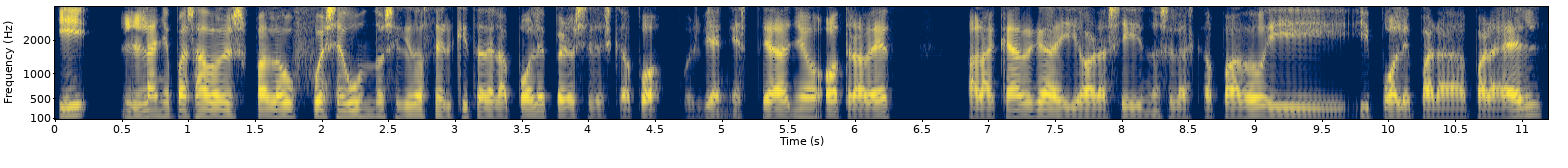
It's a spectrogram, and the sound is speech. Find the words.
Y el año pasado el Spallow fue segundo, se quedó cerquita de la pole, pero se le escapó. Pues bien, este año otra vez a la carga y ahora sí no se le ha escapado y, pole para, para, él.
